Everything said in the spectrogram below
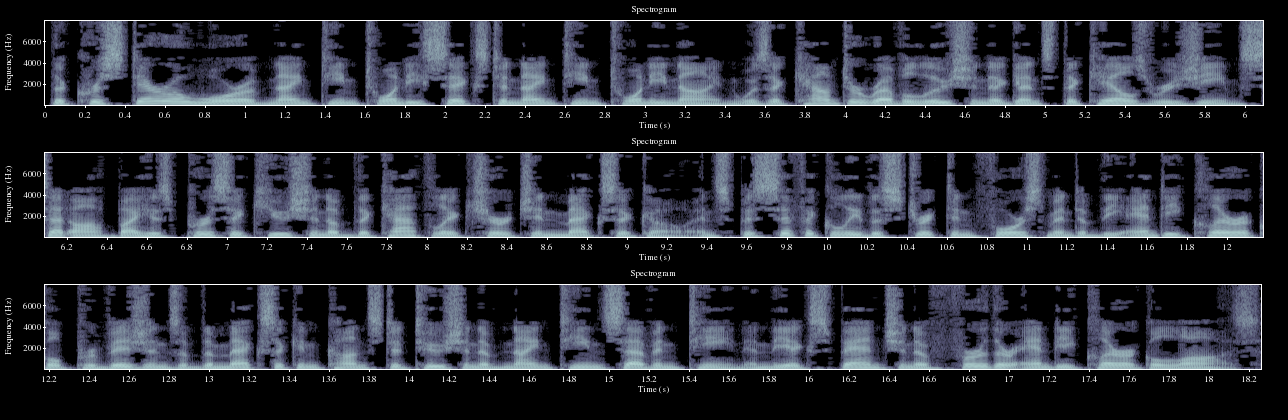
The Cristero War of 1926–1929 was a counter-revolution against the Calles regime set off by his persecution of the Catholic Church in Mexico and specifically the strict enforcement of the anti-clerical provisions of the Mexican Constitution of 1917 and the expansion of further anti-clerical laws.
